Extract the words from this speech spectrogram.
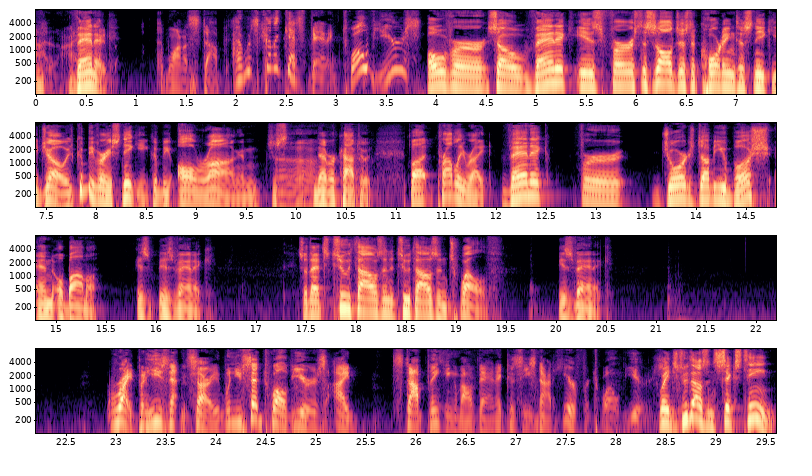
I, I- Vanek. Want to stop. I was going to guess Vanek. Twelve years. over. So Vanek is first. This is all just according to Sneaky Joe. It could be very sneaky. It could be all wrong and just oh. never cop to it. But probably right. Vanek for George W. Bush and Obama is is Vanek. So that's 2000 to 2012 is Vanek. Right, but he's not. Sorry, when you said twelve years, I stopped thinking about Vanek because he's not here for twelve years. Wait, it's 2016.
